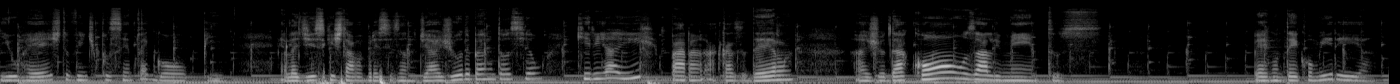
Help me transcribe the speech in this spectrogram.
e o resto, 20%, é golpe. Ela disse que estava precisando de ajuda e perguntou se eu queria ir para a casa dela ajudar com os alimentos. Perguntei como iria.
